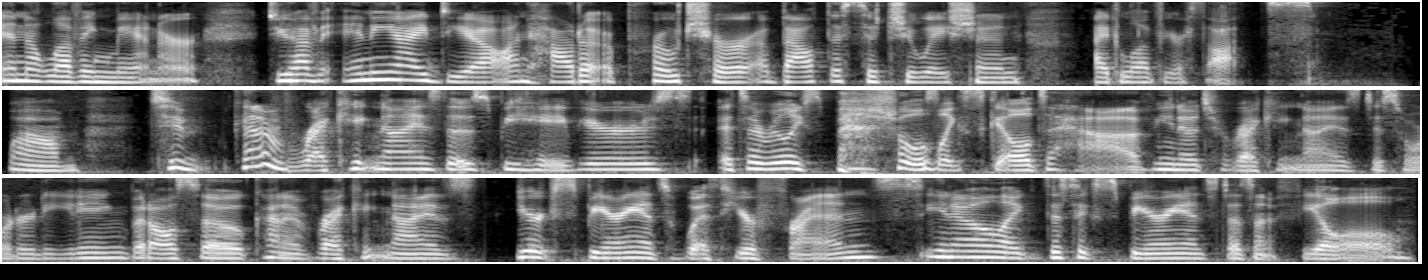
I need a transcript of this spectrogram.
in a loving manner. Do you have any idea on how to approach her about the situation? I'd love your thoughts. Wow to kind of recognize those behaviors it's a really special like skill to have you know to recognize disordered eating but also kind of recognize your experience with your friends you know? Like this experience doesn't feel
